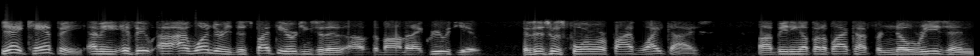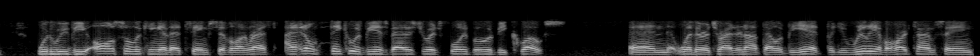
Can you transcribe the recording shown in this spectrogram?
Yeah, it can't be. I mean, if it, I wonder, despite the urgings of the of the mom, and I agree with you, if this was four or five white guys uh, beating up on a black guy for no reason, would we be also looking at that same civil unrest? I don't think it would be as bad as George Floyd, but it would be close. And whether it's right or not, that would be it. But you really have a hard time saying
